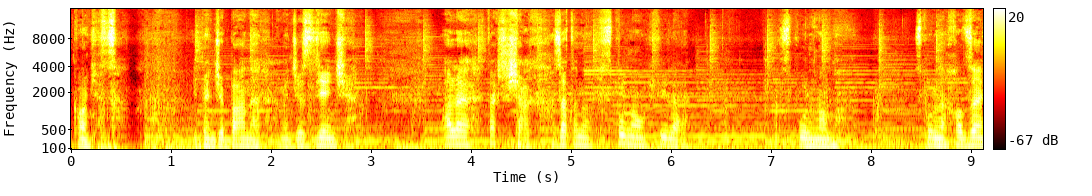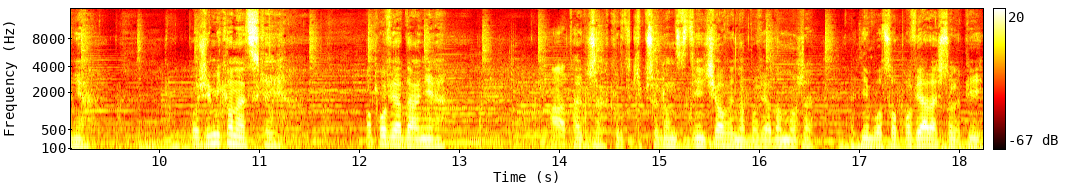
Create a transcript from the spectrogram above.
koniec. I będzie baner, będzie zdjęcie ale tak czy siak, za tę wspólną chwilę, wspólną, wspólne chodzenie po ziemi koneckiej, opowiadanie, a także krótki przegląd zdjęciowy, no bo wiadomo, że jak nie było co opowiadać, to lepiej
